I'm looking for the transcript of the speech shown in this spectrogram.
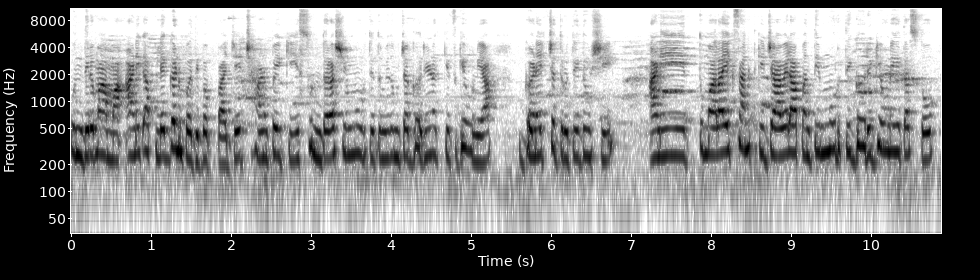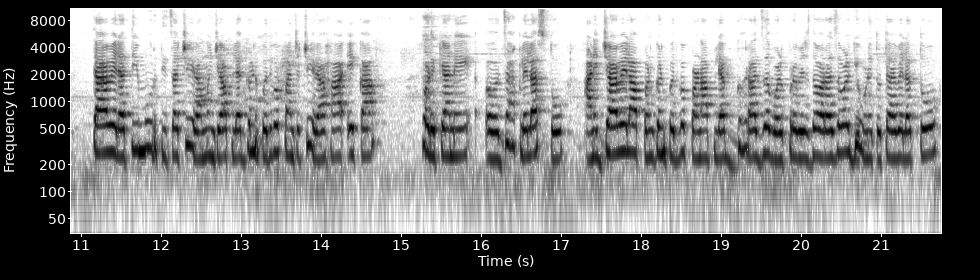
उंदीर मामा आणि आपले गणपती बाप्पा जे छानपैकी सुंदर अशी मूर्ती तुम्ही तुमच्या घरी नक्कीच घेऊन या गणेश चतुर्थी दिवशी. आणि तुम्हाला एक सांगते की ज्यावेळेला आपण ती मूर्ती घरी घेऊन येत असतो त्यावेळेला ती मूर्तीचा चेहरा म्हणजे आपल्या गणपती बाप्पांचा चेहरा हा एका फडक्याने झाकलेला असतो. आणि ज्यावेळेला आपण गणपती बाप्पांना आपल्या घराजवळ प्रवेशद्वाराजवळ घेऊन येतो त्यावेळेला तो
